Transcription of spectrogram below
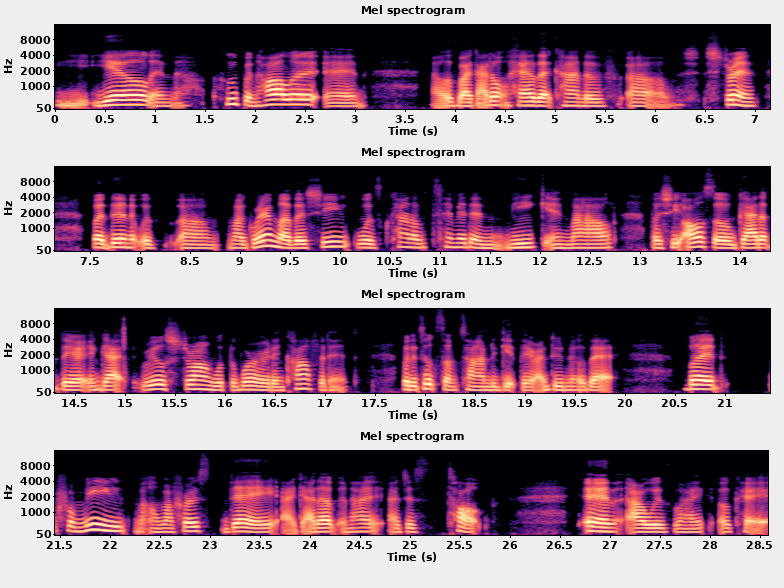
yell and hoop and holler. And I was like, I don't have that kind of um, strength. But then it was um, my grandmother, she was kind of timid and meek and mild, but she also got up there and got real strong with the word and confident. But it took some time to get there, I do know that. But for me, on my first day, I got up and I, I just talked. And I was like, okay,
